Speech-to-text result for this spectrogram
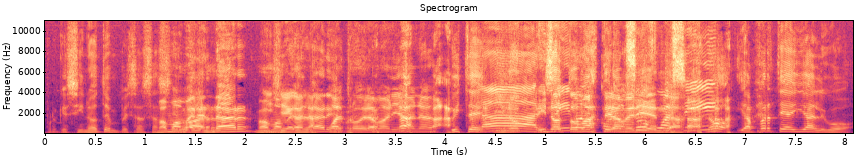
Porque si no te empezás a Vamos a cebar, merendar, vamos y a llegan merendar. las y- 4 de la mañana. ¿Viste? Claro, y no seguí con- tomaste la merienda. No, y aparte hay algo,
